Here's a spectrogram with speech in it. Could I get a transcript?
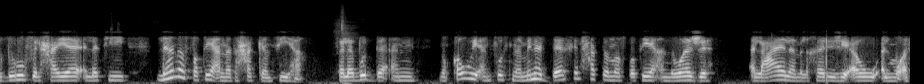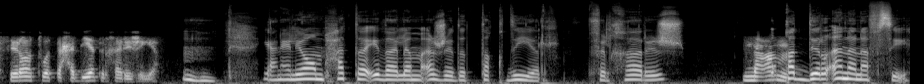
ظروف الحياة التي لا نستطيع أن نتحكم فيها. فلا بد أن نقوي أنفسنا من الداخل حتى نستطيع أن نواجه العالم الخارجي أو المؤثرات والتحديات الخارجية. يعني اليوم حتى إذا لم أجد التقدير في الخارج نعم. أقدر أنا نفسي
